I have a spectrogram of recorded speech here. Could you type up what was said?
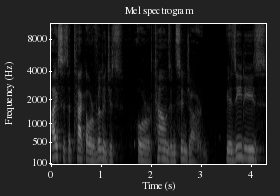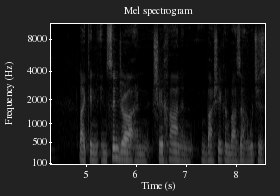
ISIS attack our villages or towns in Sinjar, Yazidis, like in, in Sinjar and Sheikhan and Bashik and Bazan, which is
